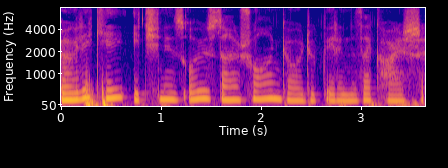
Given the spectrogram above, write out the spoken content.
Öyle ki içiniz o yüzden şu an gördüklerinize karşı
